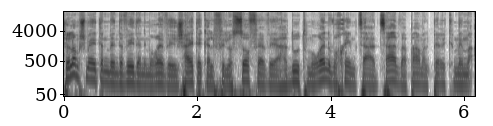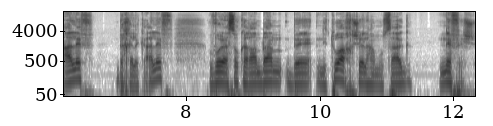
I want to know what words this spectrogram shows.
שלום, שמי איתן בן דוד, אני מורה ואיש הייטק על פילוסופיה ויהדות, מורה נבוכים צעד צעד, והפעם על פרק מ"א בחלק א', ובו יעסוק הרמב"ם בניתוח של המושג נפש.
